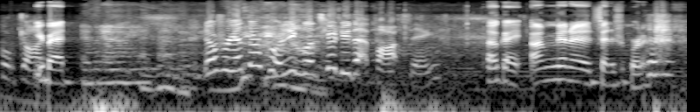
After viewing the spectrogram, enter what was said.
Oh god. You're bad. Don't forget the recording. Let's go do that bot thing. Okay, I'm gonna finish recording.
